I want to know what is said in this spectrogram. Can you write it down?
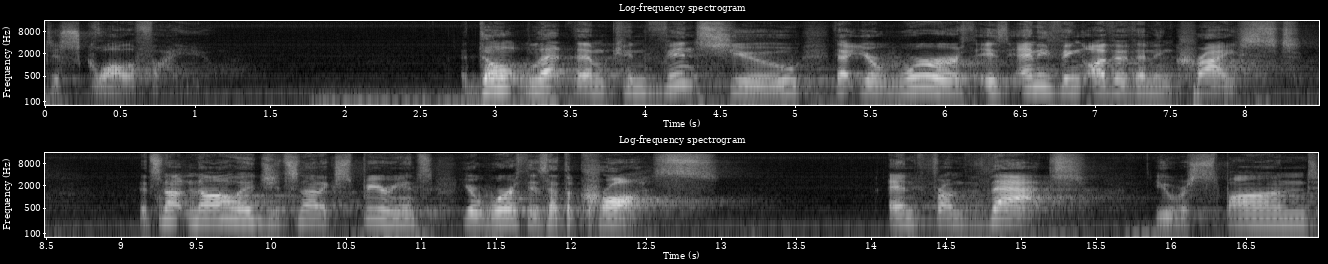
disqualify you. Don't let them convince you that your worth is anything other than in Christ. It's not knowledge, it's not experience. Your worth is at the cross. And from that, you respond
